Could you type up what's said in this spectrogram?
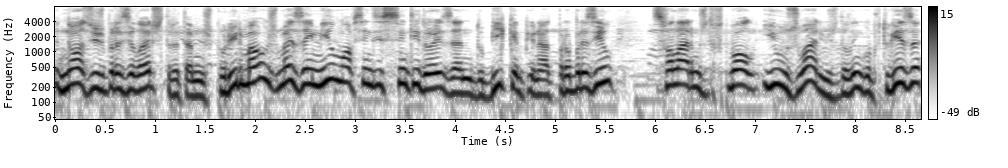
Nós e os brasileiros tratamos-nos por irmãos, mas em 1962, ano do bicampeonato para o Brasil, se falarmos de futebol e usuários da língua portuguesa,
